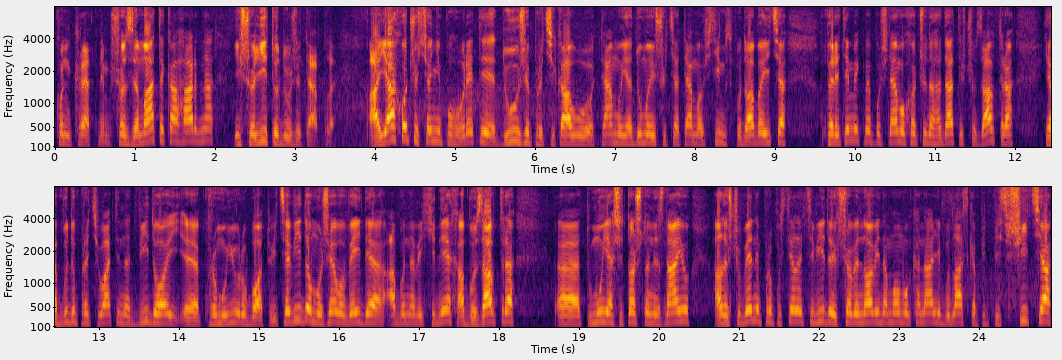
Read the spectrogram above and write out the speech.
конкретним, що зима така гарна і що літо дуже тепле. А я хочу сьогодні поговорити дуже про цікаву тему. Я думаю, що ця тема всім сподобається. Перед тим як ми почнемо, хочу нагадати, що завтра я буду працювати над відео е, про мою роботу. І це відео можливо вийде або на вихідних, або завтра. Е, Тому я ще точно не знаю. Але щоб ви не пропустили це відео, якщо ви нові на моєму каналі, будь ласка, підпишіться,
